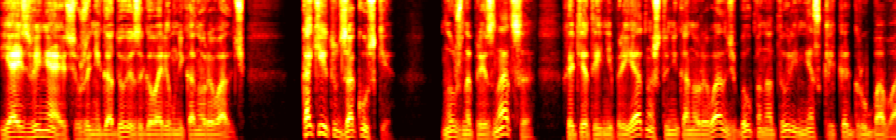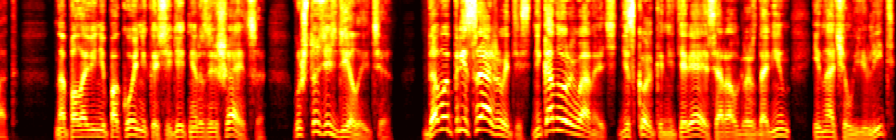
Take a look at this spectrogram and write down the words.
«Я извиняюсь, уже негодуя заговорил Никанор Иванович. Какие тут закуски?» Нужно признаться, хоть это и неприятно, что Никанор Иванович был по натуре несколько грубоват. На половине покойника сидеть не разрешается. Вы что здесь делаете? «Да вы присаживайтесь, Никанор Иванович!» Нисколько не теряясь, орал гражданин и начал юлить,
